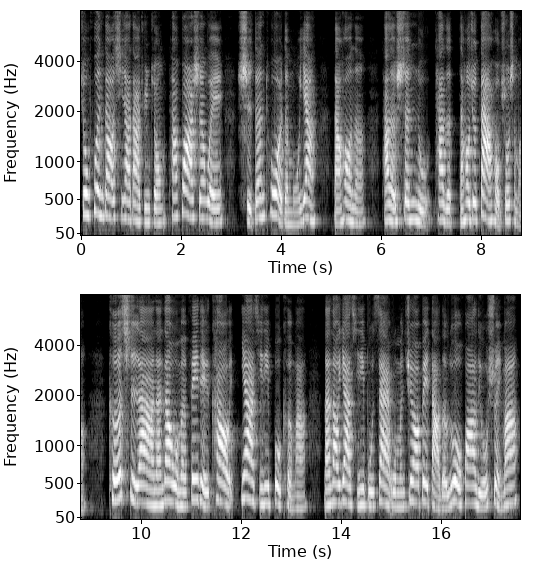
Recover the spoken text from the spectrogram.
就混到希腊大军中，他化身为史登托尔的模样，然后呢，他的声如他的，然后就大吼说什么：“可耻啊！难道我们非得靠亚吉利不可吗？难道亚吉利不在，我们就要被打得落花流水吗？”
